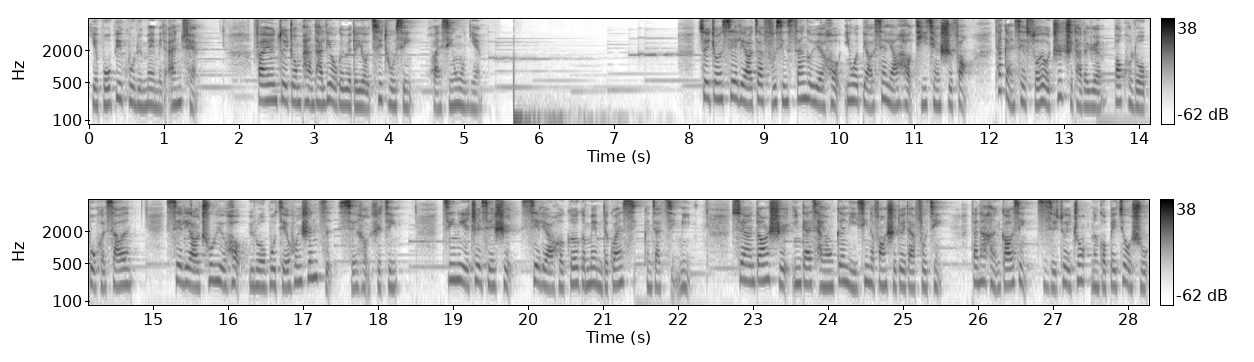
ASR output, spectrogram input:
也不必顾虑妹妹的安全。法院最终判他六个月的有期徒刑，缓刑五年。最终，谢利尔在服刑三个月后，因为表现良好提前释放。他感谢所有支持他的人，包括罗布和肖恩。谢利尔出狱后与罗布结婚生子，携手至今。经历了这些事，谢利尔和哥哥妹妹的关系更加紧密。虽然当时应该采用更理性的方式对待父亲，但他很高兴自己最终能够被救赎，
